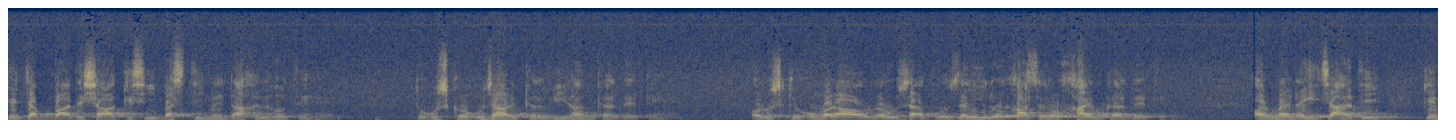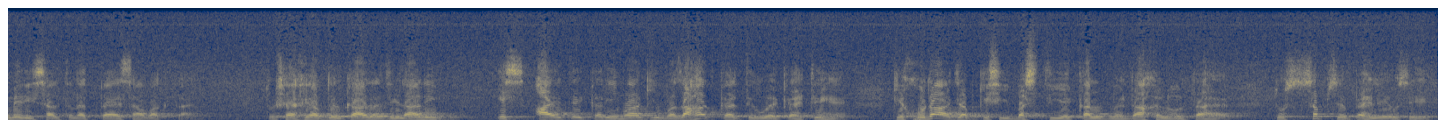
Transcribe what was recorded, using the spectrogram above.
कि जब बादशाह किसी बस्ती में दाखिल होते हैं तो उसको उजाड़ कर वीरान कर देते हैं और उसके उमरा और रऊसा को जलील व खासर व खायब कर देते हैं। और मैं नहीं चाहती कि मेरी सल्तनत पर ऐसा वक्त आए। तो शेख अब्दुल कादर जिलानी इस आयत करीमा की वजाहत करते हुए कहते हैं कि खुदा जब किसी बस्ती कल्ब में दाखिल होता है तो सबसे पहले उसे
